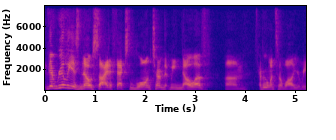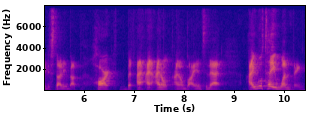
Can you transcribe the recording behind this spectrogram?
There really is no side effects long term that we know of. Um, every once in a while, you read a study about heart, but I, I, don't I don't buy into that. I will tell you one thing:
